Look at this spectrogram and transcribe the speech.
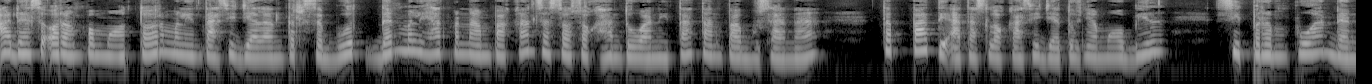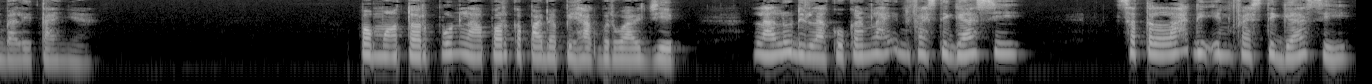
ada seorang pemotor melintasi jalan tersebut dan melihat penampakan sesosok hantu wanita tanpa busana tepat di atas lokasi jatuhnya mobil si perempuan dan balitanya. Pemotor pun lapor kepada pihak berwajib, lalu dilakukanlah investigasi. Setelah diinvestigasi,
